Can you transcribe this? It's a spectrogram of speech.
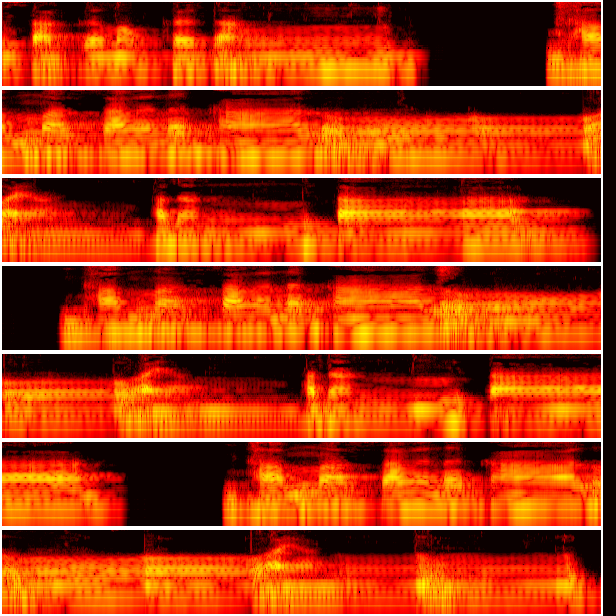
සග්ග මොක්ඛදං ධම්මස්සවන කාලෝ අයං පදන්තා ධම්මස්සවන කාලෝ අයං පදන්තා ධම්මස්සවන කාලෝ අයං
